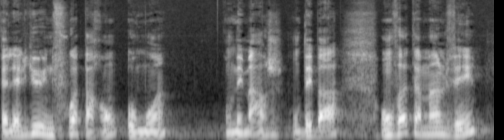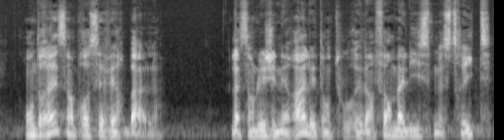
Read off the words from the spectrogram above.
Elle a lieu une fois par an, au moins. On émarge, on débat, on vote à main levée, on dresse un procès verbal. L'Assemblée générale est entourée d'un formalisme strict.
